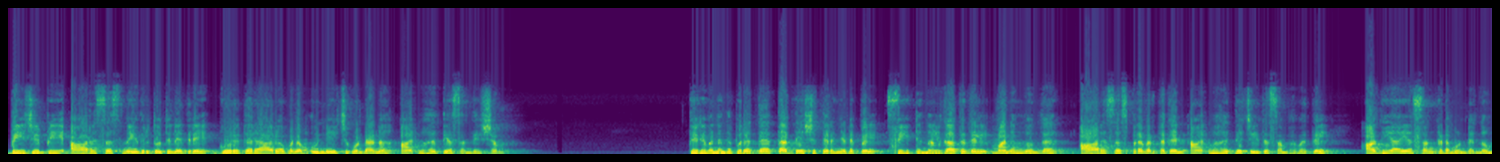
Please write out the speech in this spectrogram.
B J P R S S നേതൃത്വത്തിനെതിരെ ഗുരുതര ആരോപണം ഉന്നയിച്ചുകൊണ്ടാണ് ആത്മഹത്യാ സന്ദേശം. തിരുവനന്തപുരത്ത് തദ്ദേശ തെരഞ്ഞെടുപ്പിൽ സീറ്റ് നൽകാത്തതിൽ മനം നൊന്ത് ആർ എസ് എസ് പ്രവർത്തകൻ ആത്മഹത്യ ചെയ്ത സംഭവത്തിൽ അതിയായ സങ്കടമുണ്ടെന്നും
